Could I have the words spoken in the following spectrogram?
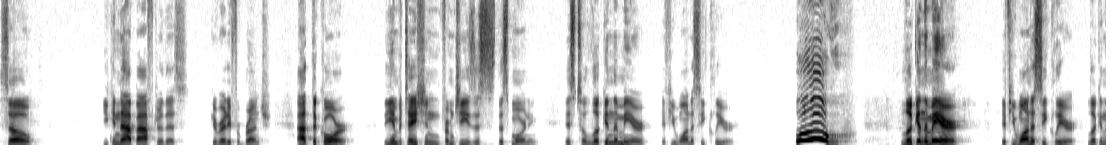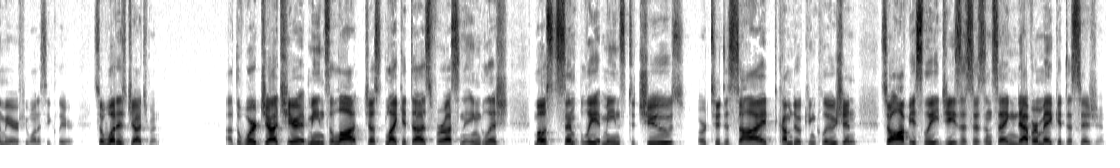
So, you can nap after this. Get ready for brunch. At the core, the invitation from Jesus this morning is to look in the mirror if you want to see clearer. Woo! Look in the mirror if you want to see clear. Look in the mirror if you want to see clear. So, what is judgment? Uh, the word judge here, it means a lot, just like it does for us in English. Most simply, it means to choose or to decide, come to a conclusion. So, obviously, Jesus isn't saying never make a decision.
